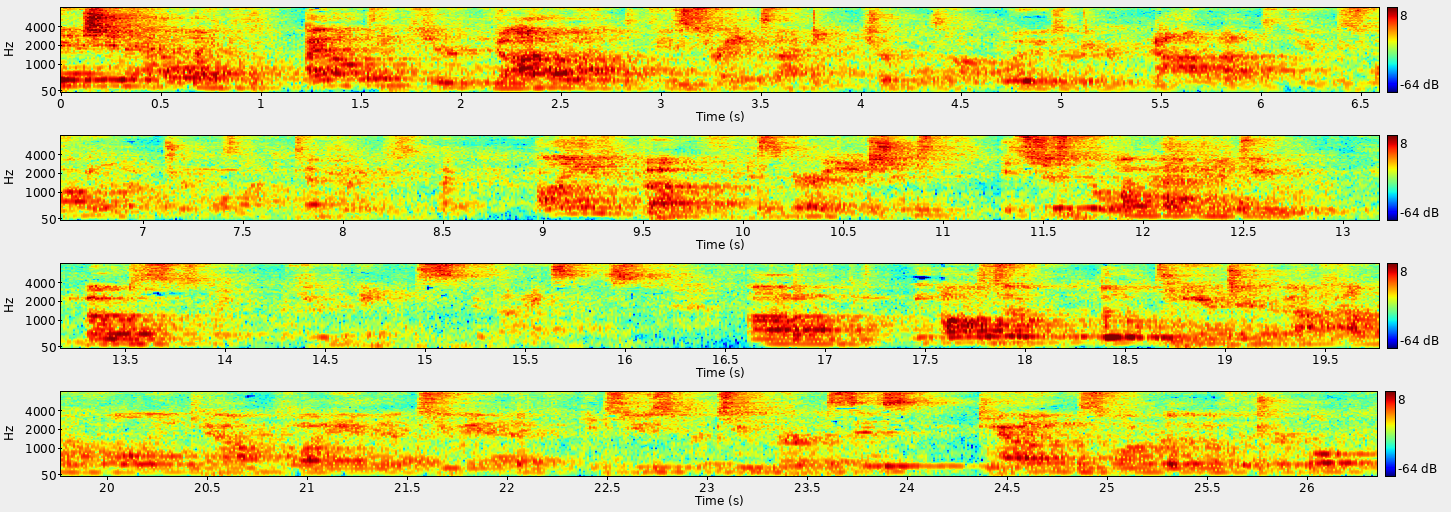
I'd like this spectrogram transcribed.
mention how, like, I don't think you're not allowed to do straight timing triples on blues, or you're not allowed to do swung rhythm triples on contemporary music. Like, I'll use both as variations. It's just the one that I'm going to do mostly through the dance, if that makes sense. Um, we also, little tangent about how the rolling count, one and a two and a, gets used for two purposes counting the swung rhythm of the triple,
